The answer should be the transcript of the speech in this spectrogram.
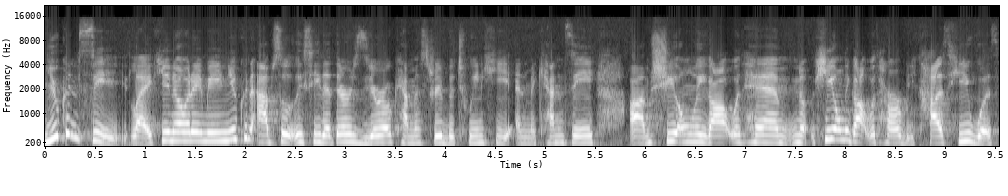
you can see, like, you know what I mean? You can absolutely see that there's zero chemistry between he and Mackenzie. Um, she only got with him, no, he only got with her because he was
